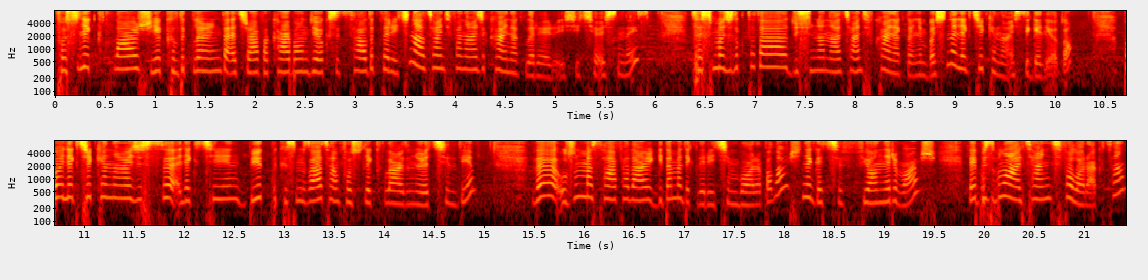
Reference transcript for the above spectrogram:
Fosil yakıtlar yakıldıklarında etrafa karbondioksit saldıkları için alternatif enerji kaynakları arayışı içerisindeyiz. Taşımacılıkta da düşünülen alternatif kaynakların başında elektrik enerjisi geliyordu. Bu elektrik enerjisi, elektriğin büyük bir kısmı zaten fosil yakıtlardan üretildiği ve uzun mesafeler gidemedikleri için bu arabalar negatif yönleri var. Ve biz bunu alternatif olaraktan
